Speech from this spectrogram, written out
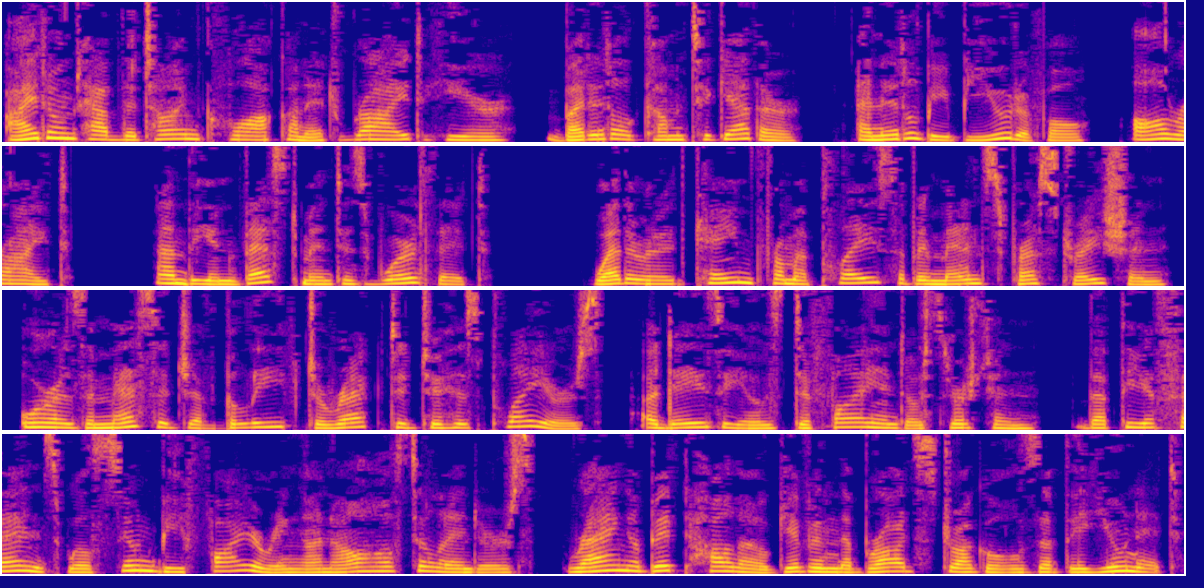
I don't have the time clock on it right here, but it'll come together, and it'll be beautiful, all right. And the investment is worth it. Whether it came from a place of immense frustration or as a message of belief directed to his players, Addazio's defiant assertion that the offense will soon be firing on all cylinders rang a bit hollow given the broad struggles of the unit.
